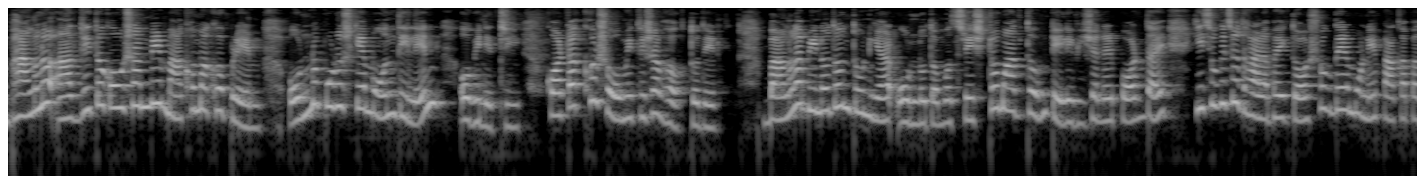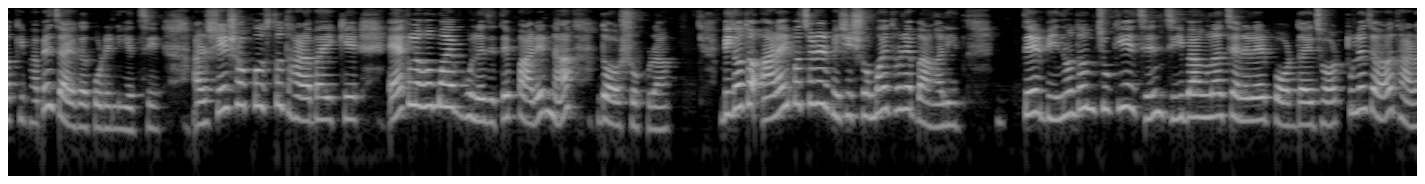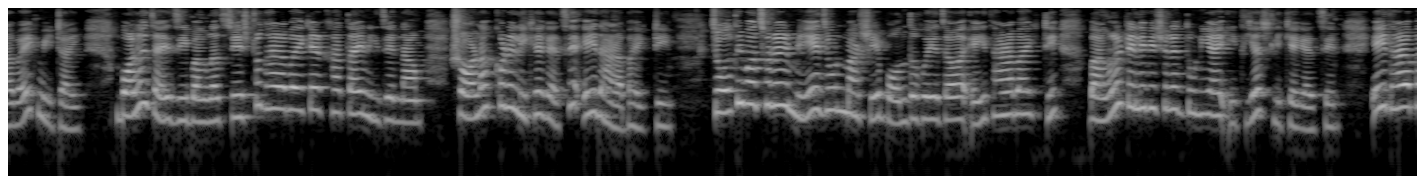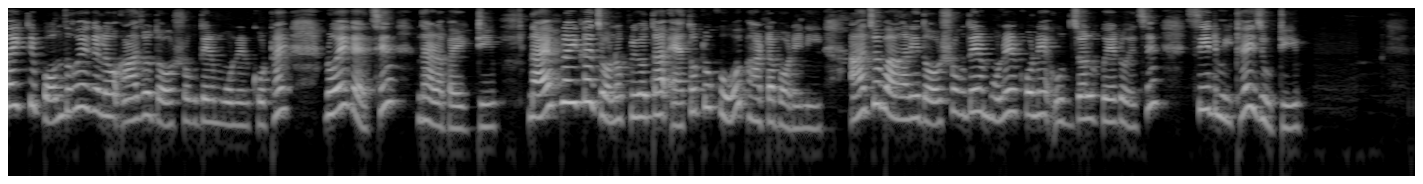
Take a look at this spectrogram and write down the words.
ভাঙল আদৃত কৌশাম্বীর মাখো মাখো প্রেম। অন্য পুরুষকে মন দিলেন অভিনেত্রী, কটাক্ষ সৌমিত্রিষা ভক্তদের। বাংলা বিনোদন দুনিয়ার অন্যতম শ্রেষ্ঠ মাধ্যম টেলিভিশনের পর্দায় কিছু কিছু ধারাবাহিক দর্শকদের মনে পাকাপাকিভাবে জায়গা করে নিয়েছে। আর সে সমস্ত ধারাবাহিককে এক লহমায় ভুলে যেতে পারেন না দর্শকরা। বিগত আড়াই বছরের বেশি সময় ধরে বাঙালিদের বিনোদন চুকিয়েছেন জি বাংলা চ্যানেলের পর্দায় ঝড় তুলে যাওয়া ধারাবাহিক মিঠাই। বলা যায় জি বাংলার শ্রেষ্ঠ ধারাবাহিকের খাতায় নিজের নাম স্বর্ণাক্ষরে লিখে গেছে এই ধারাবাহিকটি। চলতি বছরের মে জুন মাসে বন্ধ হয়ে যাওয়া এই ধারাবাহিকটি বাংলা টেলিভিশনের দুনিয়ায় ইতিহাস লিখে গেছেন এই ধারাবাহিকটি বন্ধ হয়ে গেলেও আজও দর্শকদের মনের কোঠায় রয়ে গেছে ধারাবাহিকটি। নায়ক নায়িকার জনপ্রিয়তা এতটুকুও ভাটা পড়েনি। আজও বাঙালি দর্শকদের মনের কোণে উজ্জ্বল হয়ে রয়েছে সিড মিঠাই জুটি।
